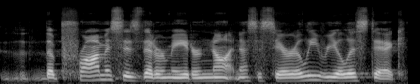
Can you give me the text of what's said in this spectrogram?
the promises that are made are not necessarily realistic.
